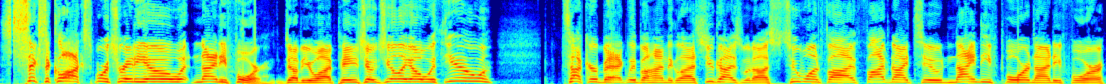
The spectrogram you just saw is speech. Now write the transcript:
Six o'clock, Sports Radio 94, WIP. Joe Giglio with you. Tucker Bagley behind the glass. You guys with us. 215 592 9494.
